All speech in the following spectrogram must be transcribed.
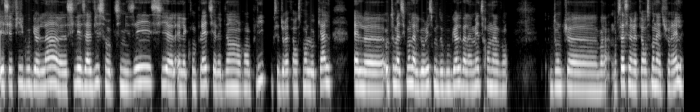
Et ces fiches Google-là, euh, si les avis sont optimisés, si elle, est complète, si elle est bien remplie, donc c'est du référencement local, elle, euh, automatiquement, l'algorithme de Google va la mettre en avant. Donc euh, voilà, donc ça c'est le référencement naturel.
